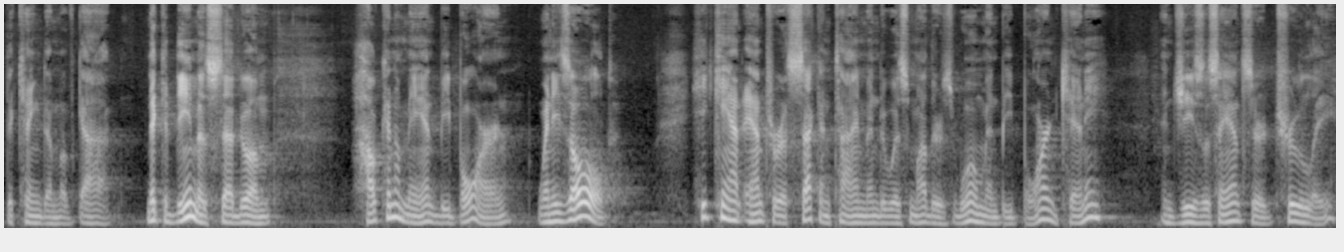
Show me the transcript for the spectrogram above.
the kingdom of God. Nicodemus said to him, How can a man be born when he's old? He can't enter a second time into his mother's womb and be born, can he? And Jesus answered, Truly,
